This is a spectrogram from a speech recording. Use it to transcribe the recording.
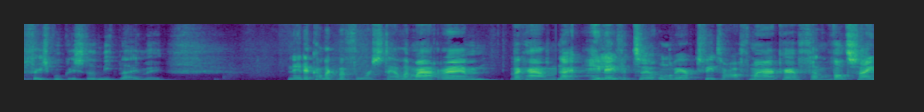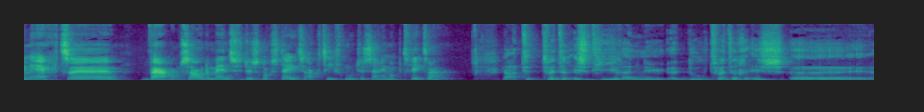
Facebook is er niet blij mee. Nee, dat kan ik me voorstellen. Maar uh, we gaan nou, heel even het uh, onderwerp Twitter afmaken. Van ja. wat zijn echt. Uh, waarom zouden mensen dus nog steeds actief moeten zijn op Twitter? Ja, Twitter is het hier en nu. Ik bedoel, Twitter is. Uh,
